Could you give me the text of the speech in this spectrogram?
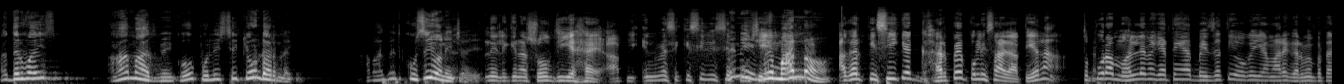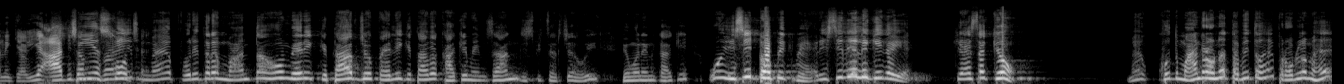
अदरवाइज़ आम आदमी को पुलिस से क्यों डर लगे? आम आदमी तो खुशी होनी चाहिए। नहीं लेकिन अशोक जी ये है। आप इनमें से किसी भी से नहीं, नहीं मैं मान रहा हूँ। अगर किसी के घर पे पुलिस आ जाती है ना तो पूरा मोहल्ले में कहते हैं यार बेइज्जती हो गई हमारे घर में पता नहीं क्या ये आज भी ये सोच मैं पूरी तरह मानता हूँ मेरी किताब जो पहली किताब है खाकी में इंसान जिसकी चर्चा हुई ह्यूमन इन खाकी वो इसी टॉपिक में है इसीलिए लिखी गई है कि ऐसा क्यों? मैं खुद मान रहा हूँ ना तभी तो है प्रॉब्लम है।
